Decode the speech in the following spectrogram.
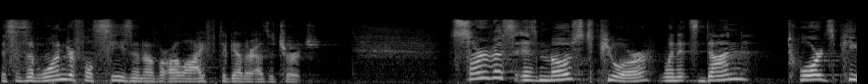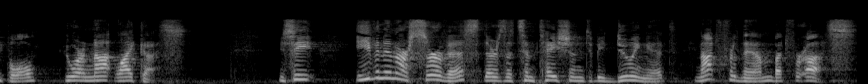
This is a wonderful season of our life together as a church. Service is most pure when it's done towards people who are not like us. You see, even in our service, there's a temptation to be doing it not for them, but for us.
